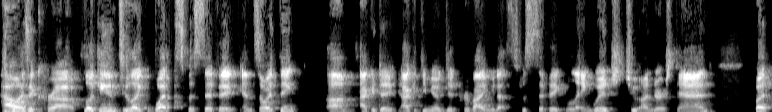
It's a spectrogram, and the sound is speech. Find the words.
how is it corrupt? Looking into like what specific, and so I think um, academic academia did provide me that specific language to understand. But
